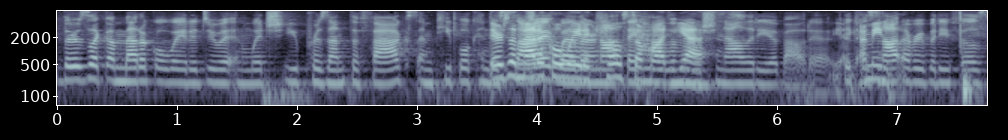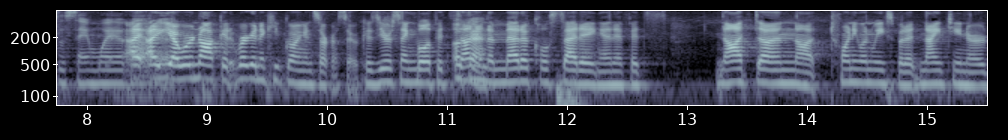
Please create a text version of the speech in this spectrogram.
there's like a medical way to do it in which you present the facts and people can There's a decide medical way to kill someone, have yes. emotionality about it Yeah, I because mean- not everybody feels the same way about I, I, it. yeah, we're not gonna we're gonna keep going in circles here because you're saying, well, if it's done in a medical setting and if it's not done not 21 weeks but at 19 or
